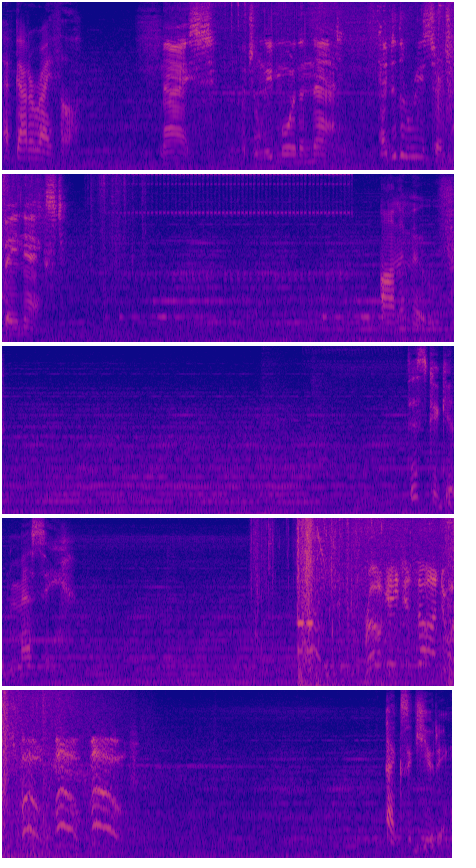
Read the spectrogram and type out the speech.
I've got a rifle. Nice. But you'll need more than that. Head to the research bay next. On the move. This could get messy. Rogue agents onto us! Move, move, move! Executing.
